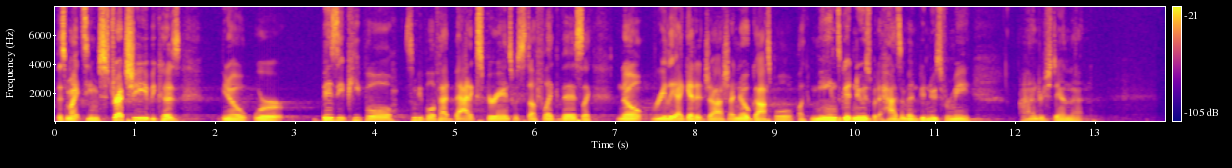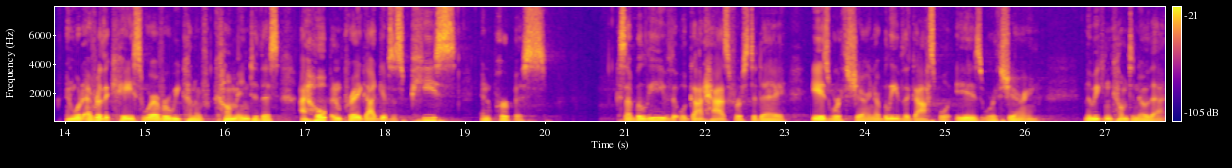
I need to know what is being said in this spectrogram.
This might seem stretchy because, you know, we're busy people. Some people have had bad experience with stuff like this. Like, no, really, I get it, Josh. I know gospel like means good news, but it hasn't been good news for me. I understand that. And whatever the case, wherever we kind of come into this, I hope and pray God gives us peace and purpose. Because I believe that what God has for us today is worth sharing. I believe the gospel is worth sharing. And that we can come to know that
